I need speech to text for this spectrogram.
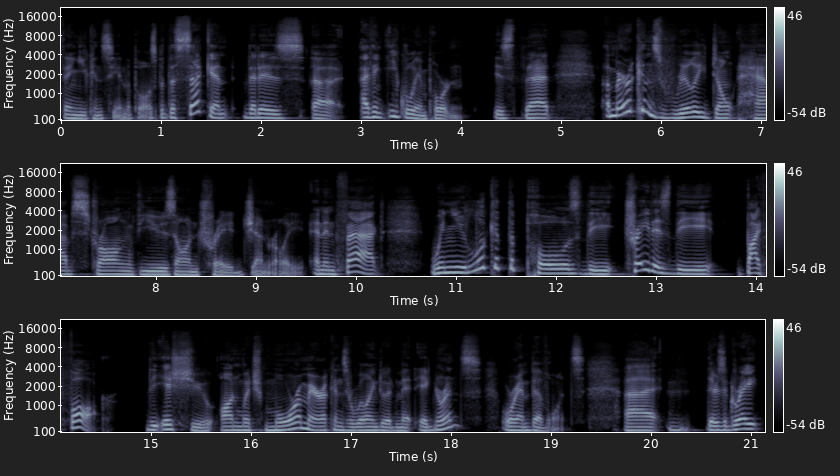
thing you can see in the polls. But the second that is, uh, I think, equally important is that Americans really don't have strong views on trade generally. And in fact, when you look at the polls, the trade is the by far the issue on which more Americans are willing to admit ignorance or ambivalence. Uh, there's a great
